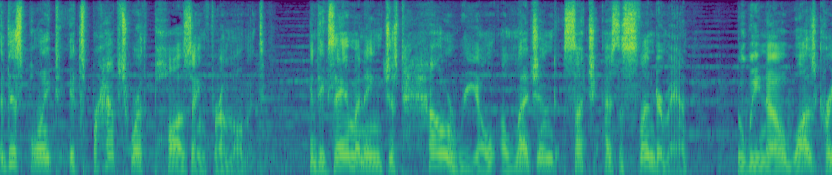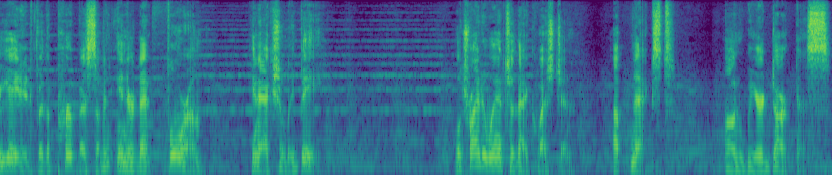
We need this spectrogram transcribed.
At this point, it's perhaps worth pausing for a moment and examining just how real a legend such as the Slender Man, who we know was created for the purpose of an Internet forum, can actually be. We'll try to answer that question up next on Weird Darkness.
